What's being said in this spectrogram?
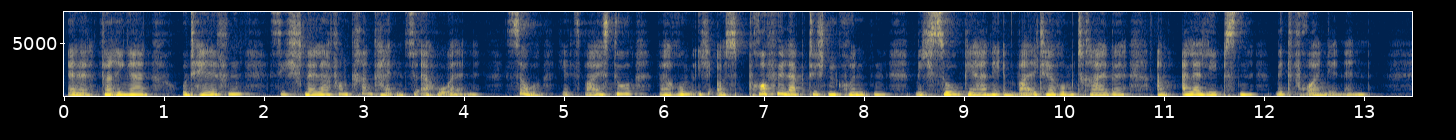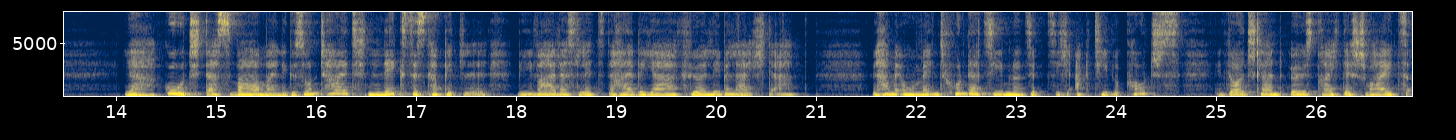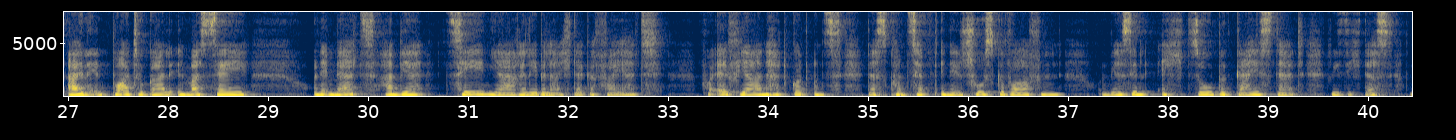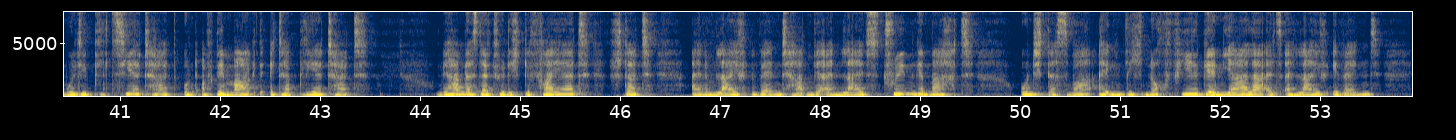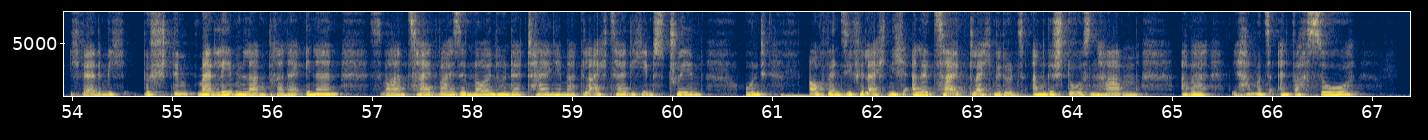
äh, verringern und helfen, sich schneller von Krankheiten zu erholen. So, jetzt weißt du, warum ich aus prophylaktischen Gründen mich so gerne im Wald herumtreibe, am allerliebsten mit Freundinnen. Ja, gut, das war meine Gesundheit. Nächstes Kapitel. Wie war das letzte halbe Jahr für Lebe leichter? Wir haben im Moment 177 aktive Coaches in Deutschland, Österreich, der Schweiz, eine in Portugal, in Marseille. Und im März haben wir zehn Jahre Lebe leichter gefeiert. Vor elf Jahren hat Gott uns das Konzept in den Schoß geworfen und wir sind echt so begeistert, wie sich das multipliziert hat und auf dem Markt etabliert hat. Wir haben das natürlich gefeiert. Statt einem Live-Event haben wir einen Livestream gemacht Und das war eigentlich noch viel genialer als ein Live-Event. Ich werde mich bestimmt mein Leben lang daran erinnern. Es waren zeitweise 900 Teilnehmer gleichzeitig im Stream und auch wenn sie vielleicht nicht alle zeitgleich mit uns angestoßen haben, aber wir haben uns einfach so,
